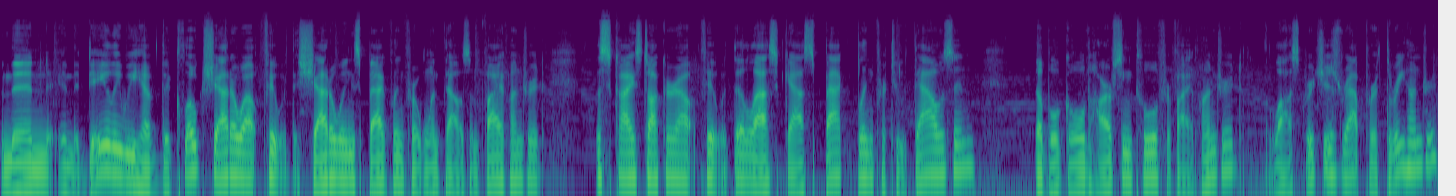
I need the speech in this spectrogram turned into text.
And then in the daily, we have the Cloak Shadow outfit with the Shadow Wings backbling for 1,500. The Sky Stalker outfit with the Last Gas backbling for 2,000. Double Gold Harvesting Tool for 500. The Lost Riches Wrap for 300.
